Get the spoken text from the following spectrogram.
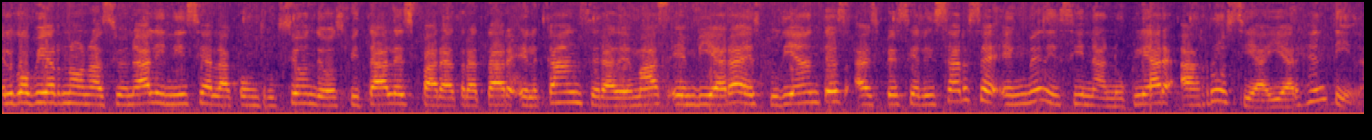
El gobierno nacional inicia la construcción de hospitales para tratar el cáncer. Además, enviará estudiantes a especializarse en medicina nuclear a Rusia y Argentina.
